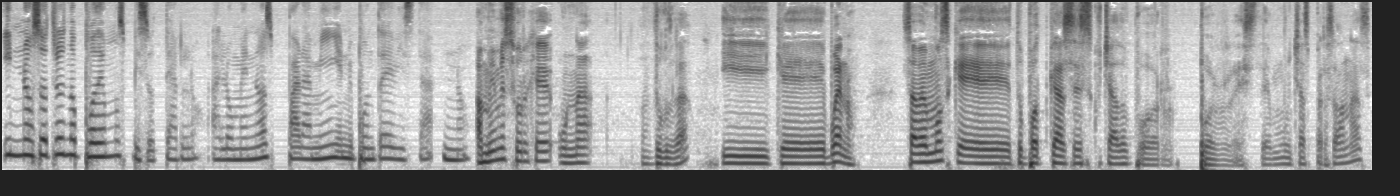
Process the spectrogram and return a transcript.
Y nosotros no podemos pisotearlo, a lo menos para mí, en mi punto de vista, no. A mí me surge una duda y que, bueno, sabemos que tu podcast es escuchado por, por este, muchas personas.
